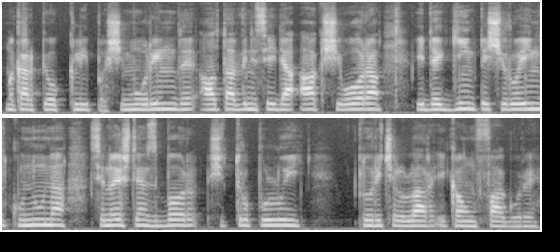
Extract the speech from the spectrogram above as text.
măcar pe o clipă, și murind, alta vine să-i dea ac și ora, îi de ghimpe și roind cu nuna, se noiește în zbor și trupul lui pluricelular e ca un fagure.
